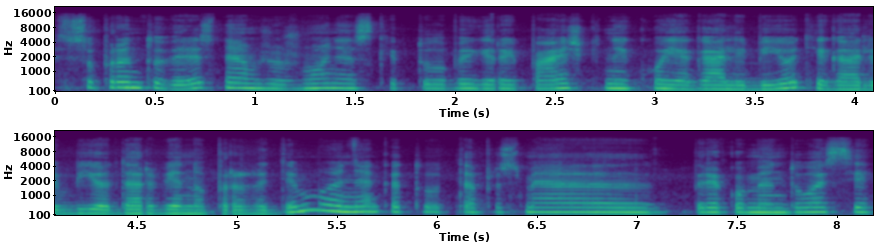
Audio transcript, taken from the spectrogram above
suprantu vyresnio amžiaus žmonės kaip tu labai gerai paaiškinai ko jie gali bijot jie gali bijot dar vieno praradimo ane kad tu ta prasme rekomenduosi.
